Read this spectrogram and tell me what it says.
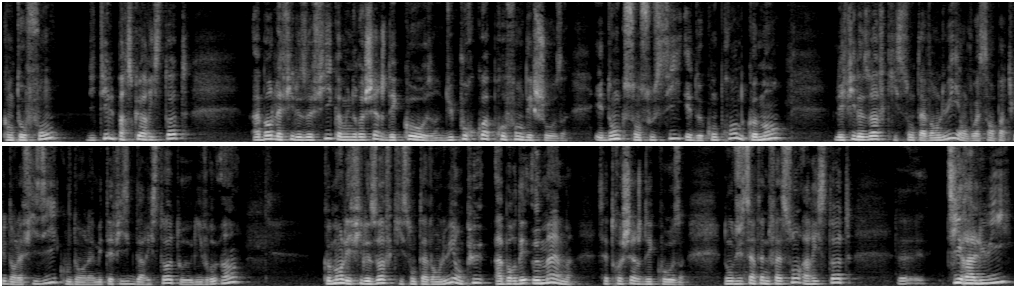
Quant au fond, dit-il, parce que Aristote aborde la philosophie comme une recherche des causes, du pourquoi profond des choses. Et donc son souci est de comprendre comment les philosophes qui sont avant lui, on voit ça en particulier dans la physique ou dans la métaphysique d'Aristote au livre 1, comment les philosophes qui sont avant lui ont pu aborder eux-mêmes cette recherche des causes. Donc d'une certaine façon, Aristote euh, tire à lui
